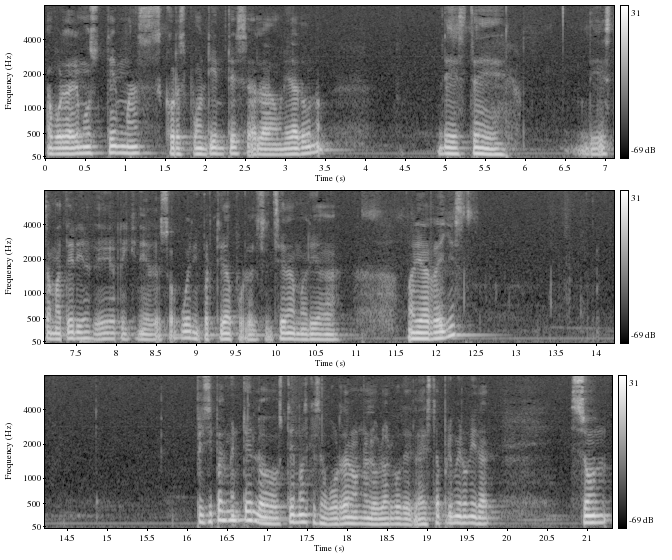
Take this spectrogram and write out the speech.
abordaremos temas correspondientes a la unidad 1 de, este, de esta materia de Ingeniería de Software impartida por la licenciada María, María Reyes. Principalmente los temas que se abordaron a lo largo de esta primera unidad son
